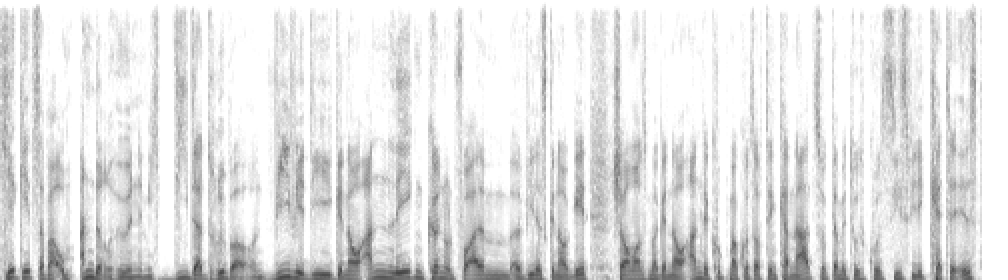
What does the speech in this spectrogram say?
Hier geht es aber um andere Höhen, nämlich die da drüber. Und wie wir die genau anlegen können und vor allem äh, wie das genau geht, schauen wir uns mal genau an. Wir gucken mal kurz auf den Kanalzug, damit du kurz siehst, wie die Kette ist.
